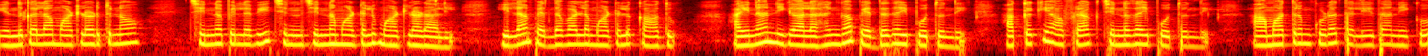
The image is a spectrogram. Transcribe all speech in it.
ఎందుకు అలా మాట్లాడుతున్నావు చిన్నపిల్లవి చిన్న చిన్న మాటలు మాట్లాడాలి. ఇలా పెద్దవాళ్ళ మాటలు కాదు. అయినా నిఘా లహంగా పెద్దదైపోతుంది. అక్కకి ఆ ఫ్రాక్ చిన్నదైపోతుంది. ఆ మాత్రం కూడా తెలియదా నీకు?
